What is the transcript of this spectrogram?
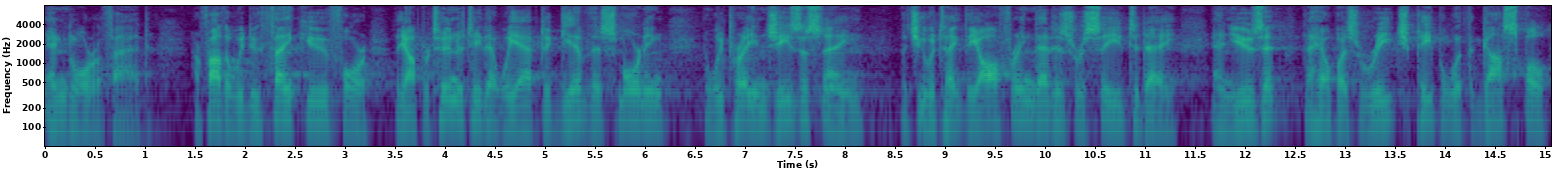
and glorified. Our Father, we do thank you for the opportunity that we have to give this morning, and we pray in Jesus' name that you would take the offering that is received today and use it to help us reach people with the gospel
